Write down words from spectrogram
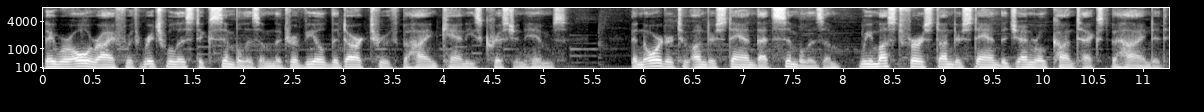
They were all rife with ritualistic symbolism that revealed the dark truth behind Kanye's Christian hymns. In order to understand that symbolism, we must first understand the general context behind it.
